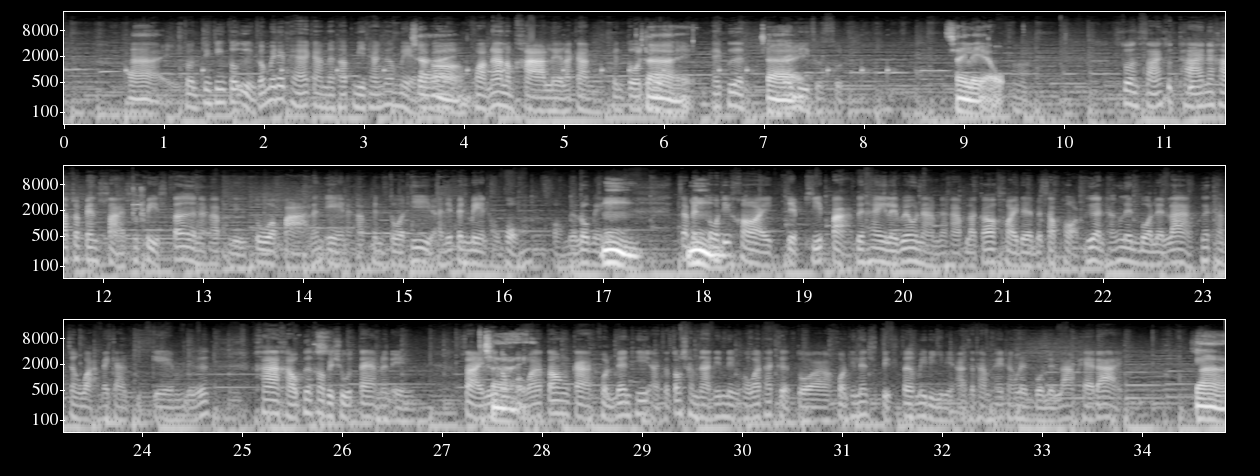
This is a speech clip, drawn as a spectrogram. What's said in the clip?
ใช่ส่วนจริง ๆ ตัวอื่นก็ไม่ได้แพ้กันนะครับ มีทั้งดาเมจใช่แล้วก็ความน่ารำคาญเลยละกัน เป็นตัวโชใช่ว์ให้เพื่อนใช่ได้ดีสุดใช่แล้วๆอืม ส่วนสายสุดท้ายนะครับจะเป็นสายสปีดสเตอร์นะครับหรือตัวป่านั่นเองนะครับเป็นตัวที่อันนี้เป็นเมนของผมของเมโลเมนอืมจะเป็นอืมตัวที่คอยเก็บคีปป่าเพื่อให้เลเวลนำนะครับแล้วก็คอยเดินไปซัพพอร์ตเพื่อนทั้งเลนบนเลนล่างเพื่อทำจังหวะในการปิดเกม หรือฆ่าเขาเพื่อเข้าไปชูตแต้มนั่นเอง สายนี้ใช่ต้องบอกว่าต้องการคนเล่นที่อาจจะต้องชำนาญนิดนึงเพราะว่าถ้าเกิดตัวคนที่เล่นสปีดสเตอร์ไม่ดีเนี่ยอาจจะทำให้ทั้งเลนบนเลนล่างแพ้ได้ ใช่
